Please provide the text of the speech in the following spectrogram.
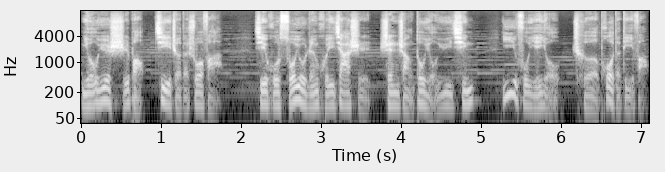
纽约时报》记者的说法，几乎所有人回家时身上都有淤青。衣服也有扯破的地方。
